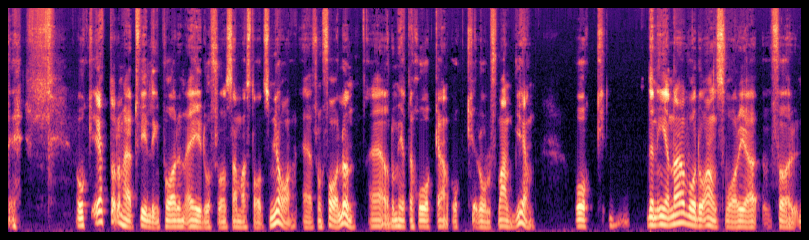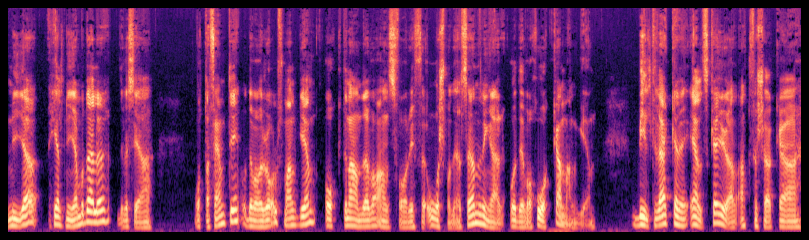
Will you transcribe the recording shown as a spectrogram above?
Och ett av de här tvillingparen är ju då från samma stad som jag, eh, från Falun. Eh, och de heter Håkan och Rolf Malmgren. Och den ena var då ansvariga för nya, helt nya modeller, det vill säga 850 och det var Rolf Malmgren. Och den andra var ansvarig för årsmodellsändringar och det var Håkan Malmgren. Biltillverkare älskar ju att, att försöka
